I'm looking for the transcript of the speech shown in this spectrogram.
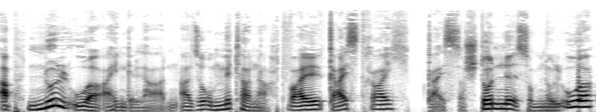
ab 0 Uhr eingeladen, also um Mitternacht, weil Geistreich, Geisterstunde ist um 0 Uhr.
